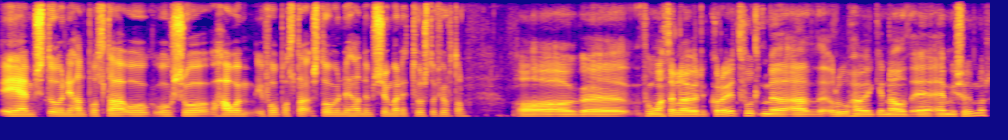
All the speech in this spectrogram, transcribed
EM stofunni handbólta og, og svo HM í fótbólta stofunni hann um sumari 2014 Og uh, þú náttúrulega verið gröðfúll með að rúf hafi ekki náð EM í sumar.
